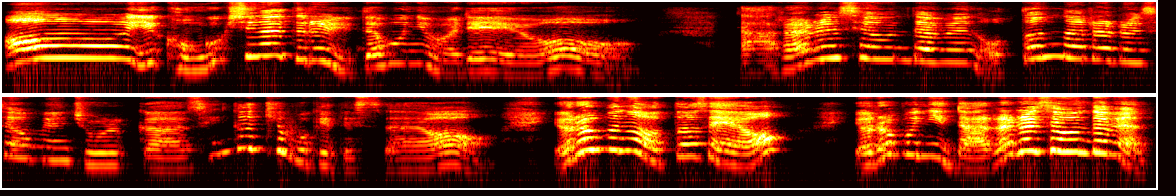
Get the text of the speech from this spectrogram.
어, 이 건국 신화들을 읽다 보니 말이에요. 나라를 세운다면 어떤 나라를 세우면 좋을까 생각해 보게 됐어요. 여러분은 어떠세요? 여러분이 나라를 세운다면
